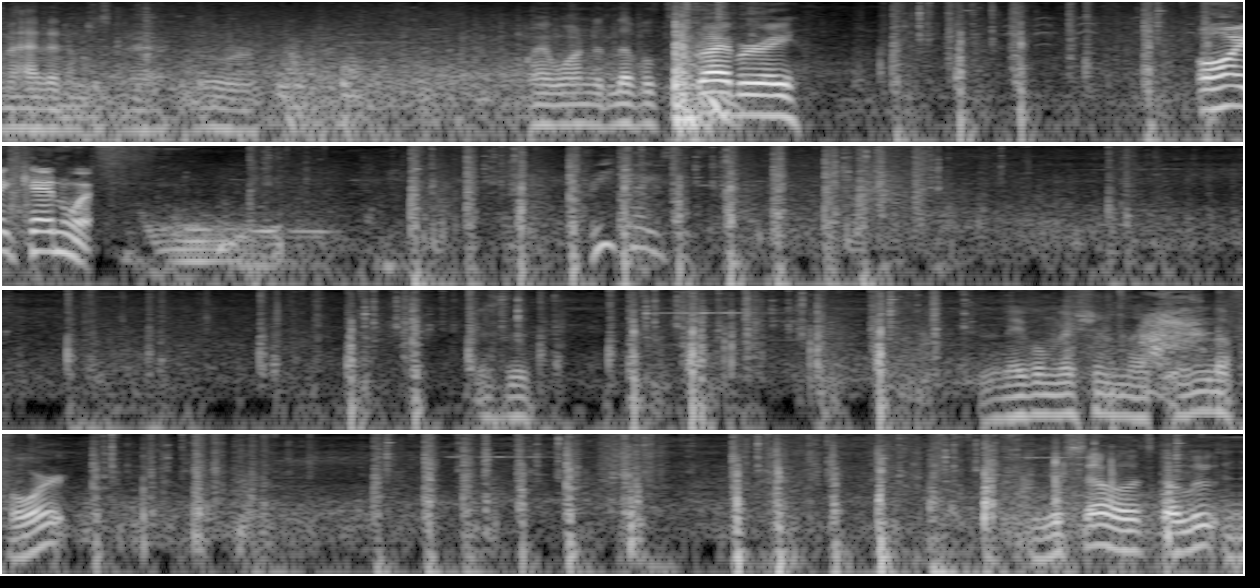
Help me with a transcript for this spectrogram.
I'm at it, I'm just gonna lower my wanted level through bribery. Oh I can wait. Three places. Is the, the naval mission like in the fort? If so, let's go looting.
